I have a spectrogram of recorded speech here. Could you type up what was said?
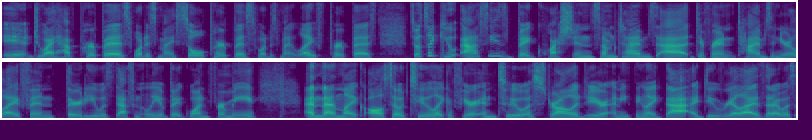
Eh, Do I have purpose? What is my soul purpose? What is my life purpose? So it's like you ask these big questions sometimes at different times in your life, and 30 was definitely a big one for me. And then, like, also, too, like if you're into astrology or anything like that, I do realize that I was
